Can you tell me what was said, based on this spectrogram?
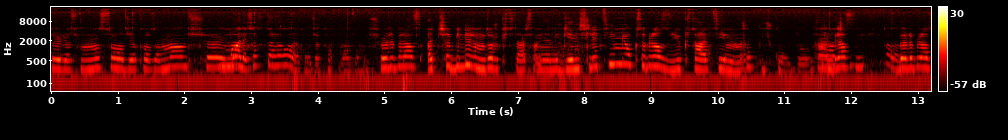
söylüyorsun. Nasıl olacak o zaman? Şöyle. Maalesef daralarak olacak Fatma o zaman. Şöyle biraz açabilirim Doruk istersen. Yani genişleteyim yoksa biraz yükselteyim mi? Çok küçük oldu. Ha, Birazcık biraz büyüt. Tamam. Böyle biraz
